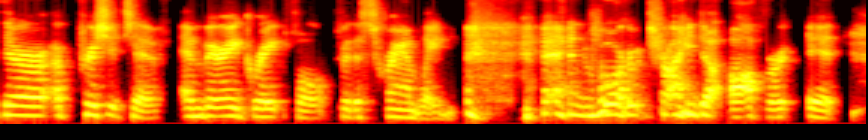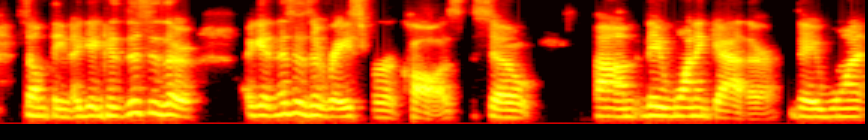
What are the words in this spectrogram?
They're appreciative and very grateful for the scrambling and for trying to offer it something again because this is a again this is a race for a cause. So um, they want to gather, they want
